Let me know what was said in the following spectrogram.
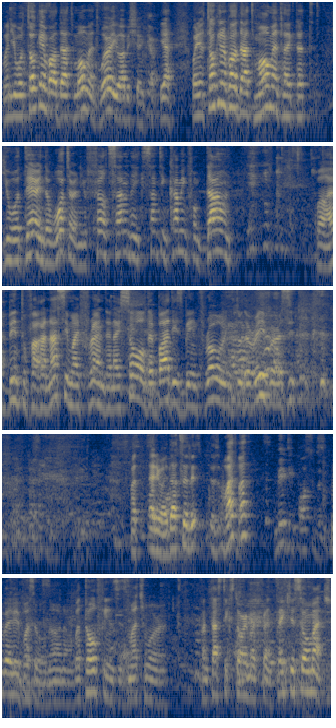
When you were talking about that moment, where are you, Abhishek? Yeah. yeah. When you're talking about that moment, like that, you were there in the water and you felt something, something coming from down. Well, I've been to Varanasi, my friend, and I saw all the bodies being thrown into the rivers. but anyway, that's a li- what? What? Maybe possible. Maybe possible. No, no. But dolphins is much more fantastic story, my friend. Thank you so much.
